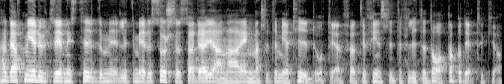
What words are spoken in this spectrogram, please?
hade jag haft mer utredningstid och lite mer resurser så hade jag gärna ägnat lite mer tid åt det. För att det finns lite för lite data på det tycker jag.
